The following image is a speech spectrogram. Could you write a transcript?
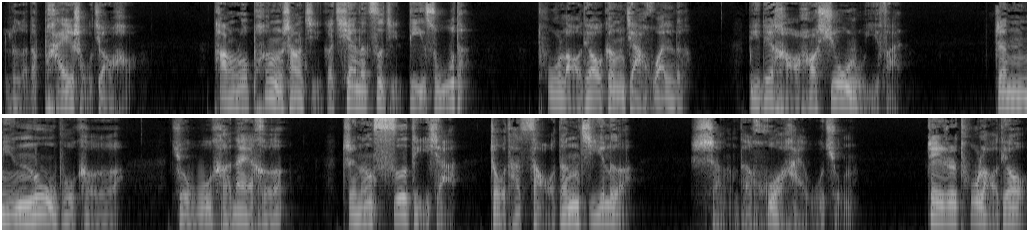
乐得拍手叫好。倘若碰上几个欠了自己地租的，秃老刁更加欢乐，必得好好羞辱一番。真民怒不可遏，却无可奈何，只能私底下咒他早登极乐，省得祸害无穷。这日，秃老刁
